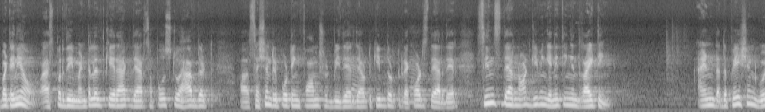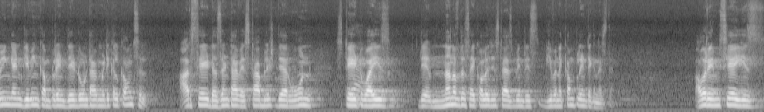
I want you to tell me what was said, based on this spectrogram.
but anyhow as per the mental health care act they are supposed to have that uh, session reporting form should be there. They have to keep the records they are there. Since they are not giving anything in writing and the patient going and giving complaint they don't have medical counsel. Rci doesn't have established their own state wise they, none of the psychologists has been given a complaint against them. Our mci is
